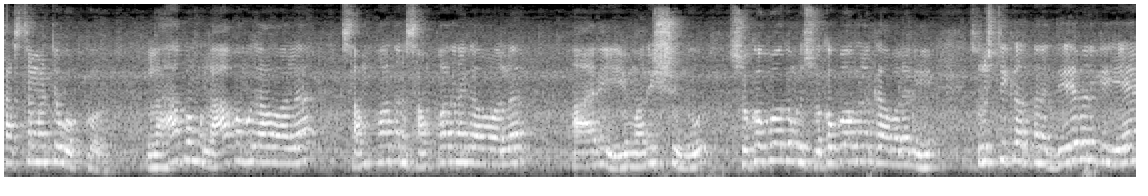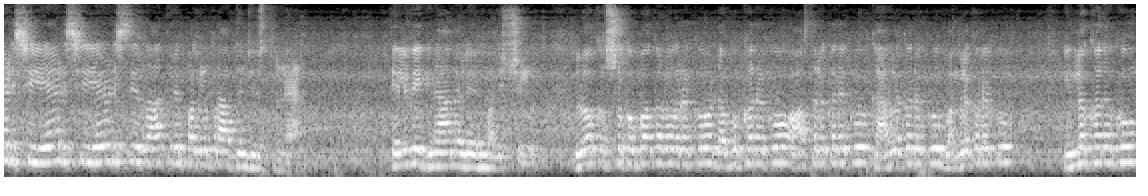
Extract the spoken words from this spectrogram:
కష్టం అంటే ఒప్పుకోరు. లాభము లాభము కావాలా? సంపాదన సంపాదన కావాలా? అని మనుష్యులు సుఖభోగములు సుఖభోగములు కావాలని సృష్టికర్తని దేవునికి ఏడిసి ఏడిసి ఏడిసి రాత్రి పగలు ప్రార్థన చేస్తున్నారు. తెలివి జ్ఞానం లేని మనుష్యులు లోక సుఖభోగాల కొరకు డబ్బు కొరకు ఆస్తుల కొరకు కార్ల కొరకు బంగ్ల కొరకు ఇళ్ళ కొరకు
